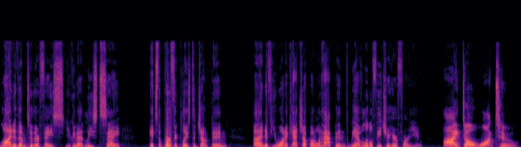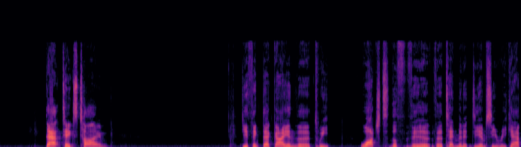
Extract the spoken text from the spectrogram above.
lie to them to their face, you can at least say it's the perfect place to jump in. Uh, and if you want to catch up on what happened, we have a little feature here for you. I don't want to. That takes time. Do you think that guy in the tweet watched the the the 10 minute DMC recap?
